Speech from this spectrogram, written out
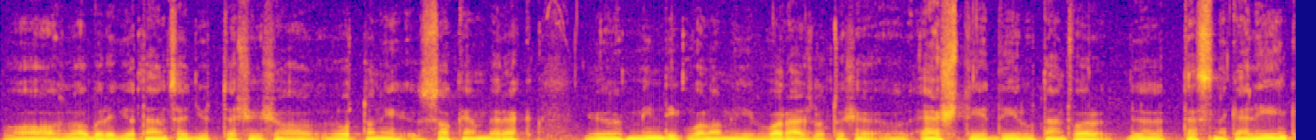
az Alba Regia Tánc Együttes és a ottani szakemberek mindig valami varázslatos estét, délutánt tesznek elénk,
